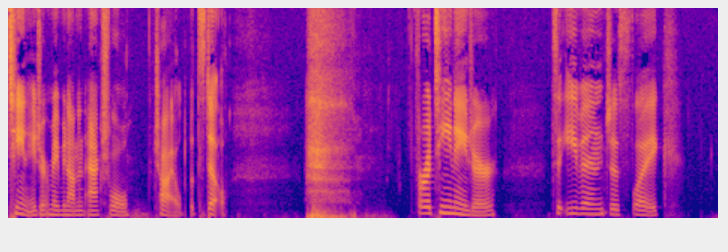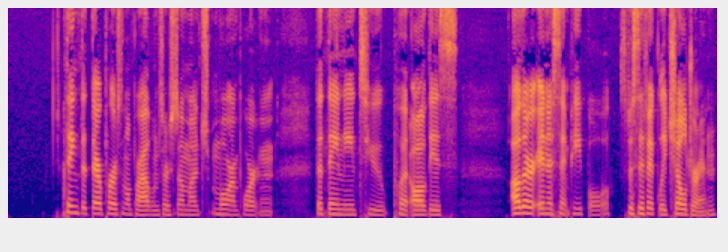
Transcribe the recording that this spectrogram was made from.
teenager, maybe not an actual child, but still. For a teenager to even just like think that their personal problems are so much more important that they need to put all these other innocent people, specifically children,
